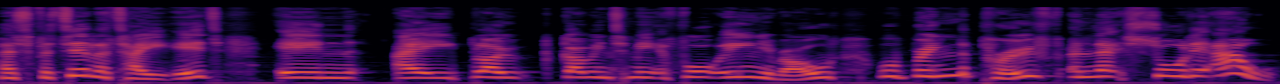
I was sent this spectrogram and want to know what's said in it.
has facilitated in a bloke going to meet a fourteen-year-old. We'll bring the proof and let's sort it out.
